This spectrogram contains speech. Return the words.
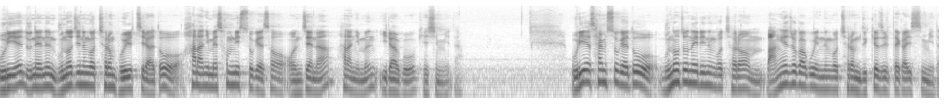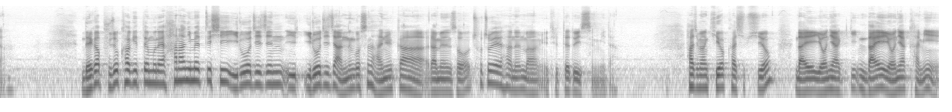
우리의 눈에는 무너지는 것처럼 보일지라도 하나님의 섭리 속에서 언제나 하나님은 일하고 계십니다. 우리의 삶 속에도 무너져 내리는 것처럼 망해져 가고 있는 것처럼 느껴질 때가 있습니다. 내가 부족하기 때문에 하나님의 뜻이 이루어지진 이루어지지 않는 것은 아닐까라면서 초조해하는 마음이 들 때도 있습니다. 하지만 기억하십시오. 나의 연약 나의 연약함이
